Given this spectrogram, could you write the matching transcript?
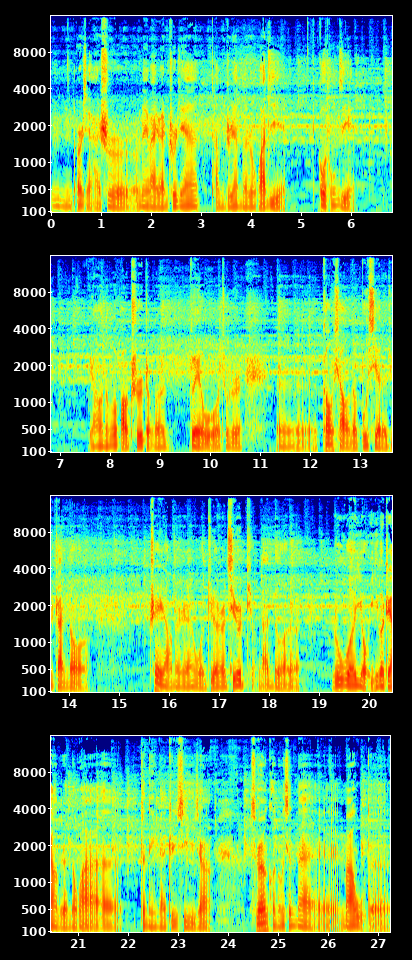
嗯，而且还是内外援之间他们之间的润滑剂、沟通剂，然后能够保持整个队伍就是呃高效的、不懈的去战斗，这样的人，我觉得其实挺难得的。如果有一个这样的人的话，真的应该珍惜一下。虽然可能现在马五的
